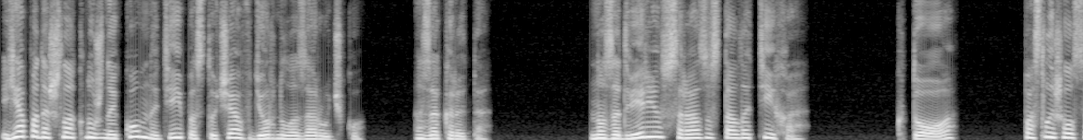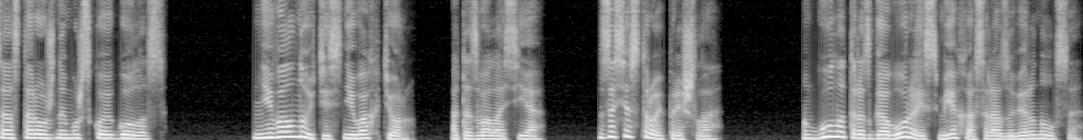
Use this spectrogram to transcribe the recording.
Я подошла к нужной комнате и, постучав, дернула за ручку. Закрыто. Но за дверью сразу стало тихо. «Кто?» — послышался осторожный мужской голос. «Не волнуйтесь, не вахтер», — отозвалась я. За сестрой пришла. Гул от разговора и смеха сразу вернулся.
